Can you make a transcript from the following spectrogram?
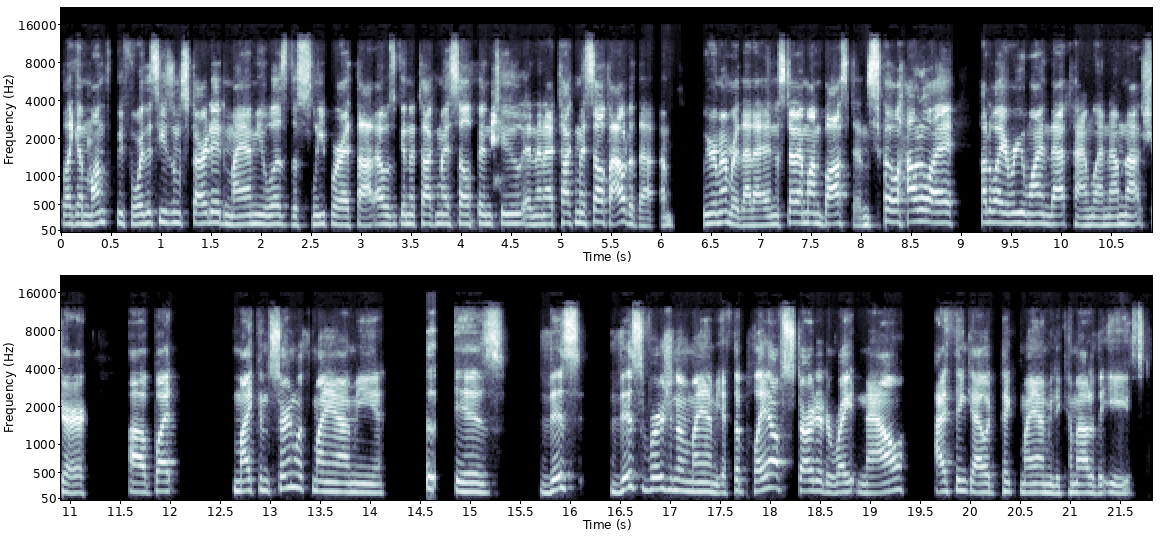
like a month before the season started, Miami was the sleeper I thought I was going to talk myself into, and then I talked myself out of them we remember that. And instead, I'm on Boston. So how do I how do I rewind that timeline? I'm not sure. Uh, but my concern with Miami is this this version of Miami. If the playoffs started right now, I think I would pick Miami to come out of the East.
